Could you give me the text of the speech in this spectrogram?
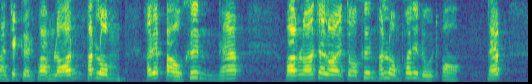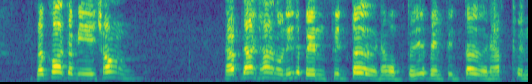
มันจะเกิดความร้อนพัดลมเขาจะเป่าขึ้นนะครับ ความร้อนจะลอยตัวขึ้นพัดลมก็จะดูดออกนะครับ แล้วก็จะมีช่อง นะครับด้านข้างตรงนี้จะเป็นฟิลเตอร์นะครับผมตัวนี้เป็นฟิลเตอร์นะครับเป็น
